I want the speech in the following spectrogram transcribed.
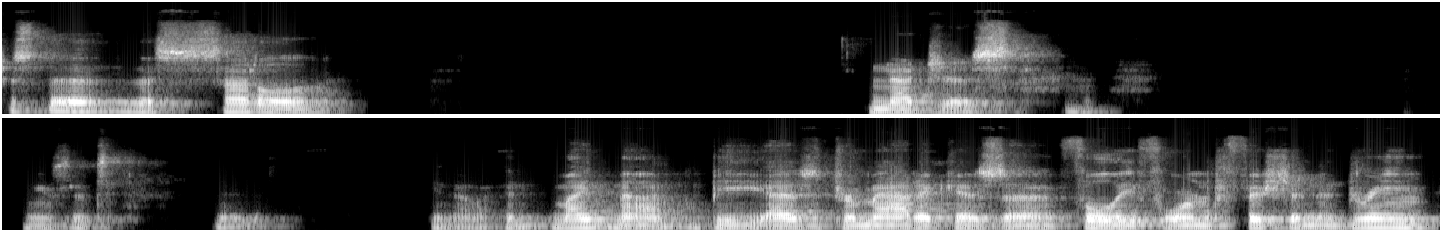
just the, the subtle nudges. It's, you know, it might not be as dramatic as a fully formed fish in a dream,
